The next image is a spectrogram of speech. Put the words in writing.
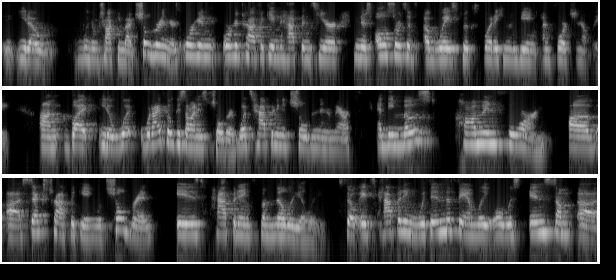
you know, when we're talking about children, there's organ organ trafficking that happens here. I mean, there's all sorts of, of ways to exploit a human being, unfortunately. Um, but you know, what what I focus on is children. What's happening to children in America? And the most common form of uh, sex trafficking with children is happening familially. So it's happening within the family or within some uh,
